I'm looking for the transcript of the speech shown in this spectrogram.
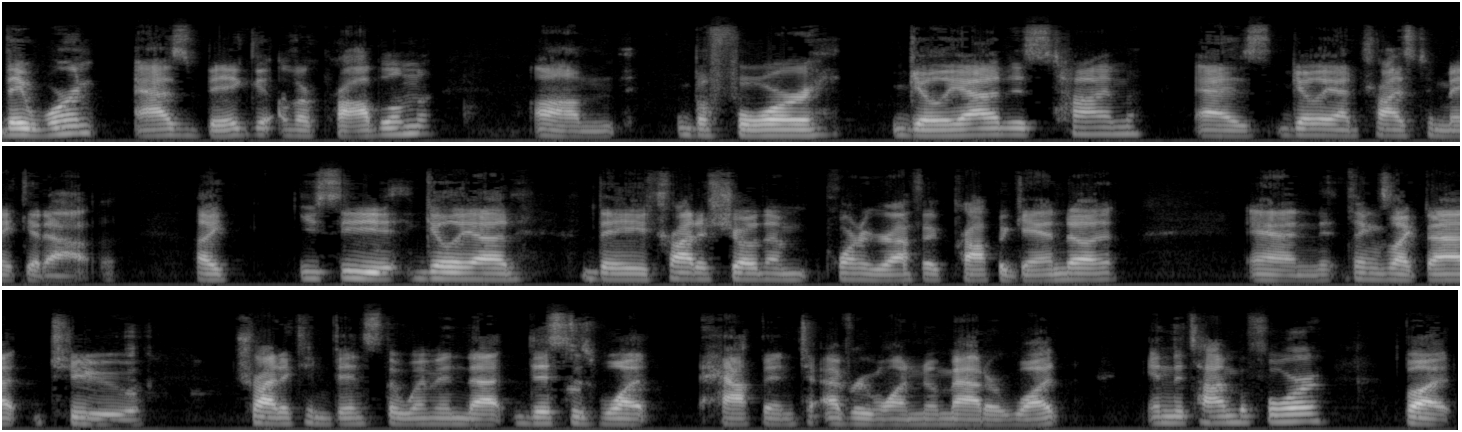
they weren't as big of a problem um, before Gilead's time as Gilead tries to make it out. Like you see, Gilead, they try to show them pornographic propaganda and things like that to try to convince the women that this is what happened to everyone no matter what in the time before. But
